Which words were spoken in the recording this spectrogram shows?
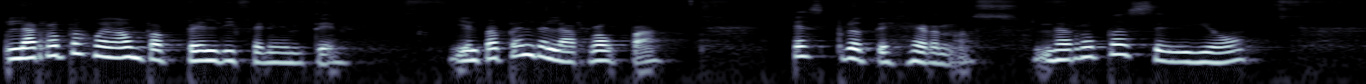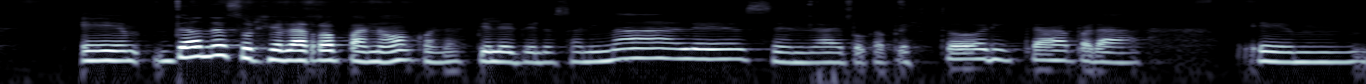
la ropa juega un papel diferente, y el papel de la ropa es protegernos. La ropa se dio eh, ¿De dónde surgió la ropa, no? Con las pieles de los animales, en la época prehistórica, para eh,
